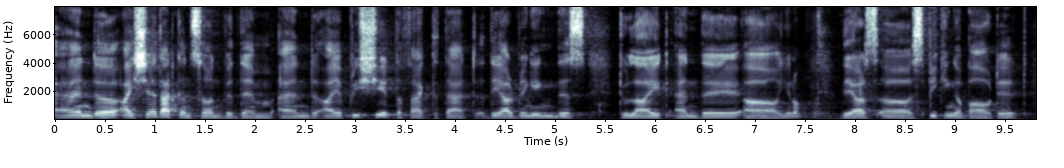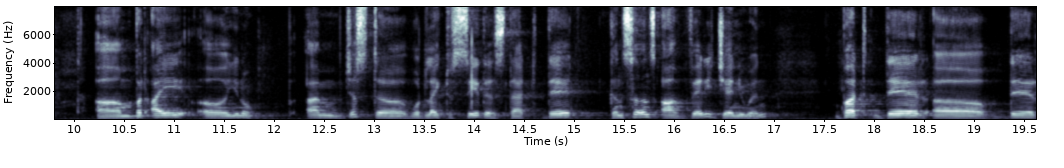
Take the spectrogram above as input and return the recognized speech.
And uh, I share that concern with them, and I appreciate the fact that they are bringing this to light, and they, uh, you know, they are uh, speaking about it. Um, but I, uh, you know, I'm just uh, would like to say this that their concerns are very genuine but their, uh, their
